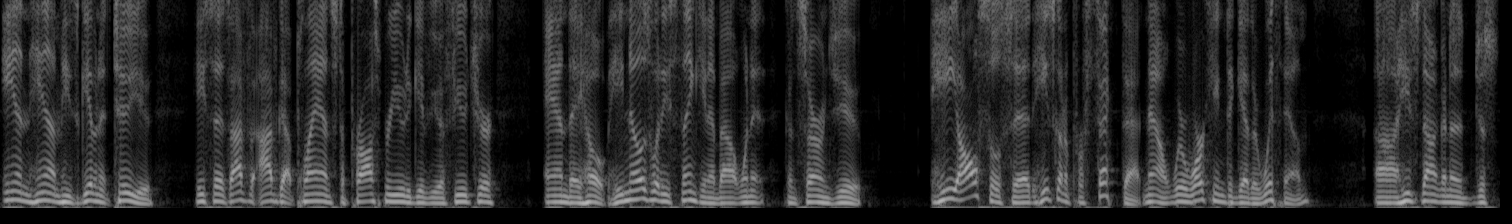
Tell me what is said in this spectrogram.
in him, he's given it to you. He says, I've, I've got plans to prosper you, to give you a future and a hope. He knows what he's thinking about when it concerns you. He also said he's going to perfect that. Now, we're working together with him. Uh, he's not going to just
